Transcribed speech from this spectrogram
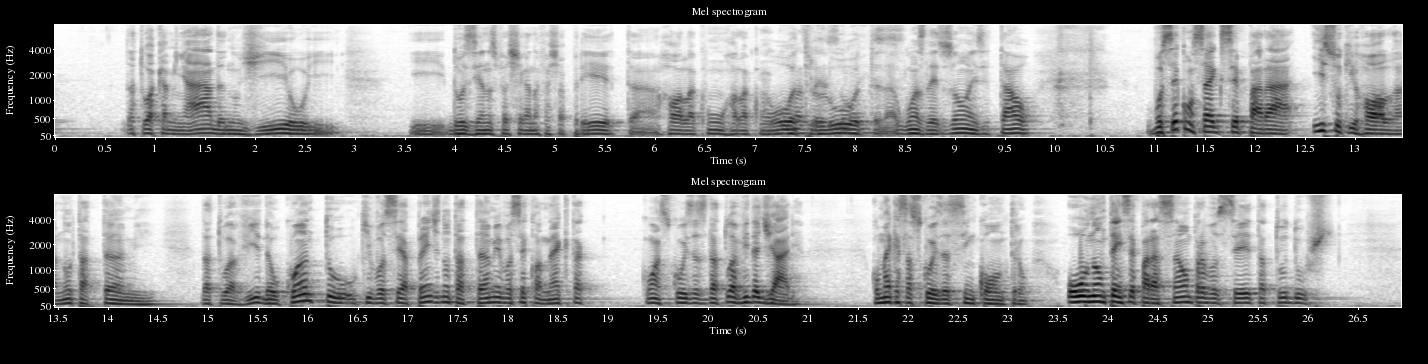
da tua caminhada no Gil e, e 12 anos para chegar na faixa preta, rola com um, rola com algumas outro, lesões. luta, algumas lesões e tal. Você consegue separar isso que rola no tatame da tua vida, o quanto o que você aprende no tatame você conecta com as coisas da tua vida diária? Como é que essas coisas se encontram? Ou não tem separação para você, tá tudo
